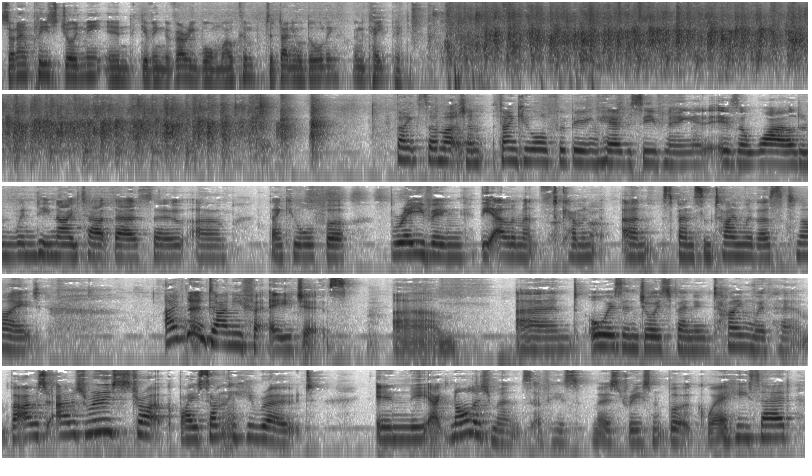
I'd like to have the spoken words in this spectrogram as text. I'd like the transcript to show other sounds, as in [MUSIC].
So now please join me in giving a very warm welcome to Daniel Dorling and Kate Pickett. Thanks so much, and thank you all for being here this evening. It is a wild and windy night out there, so um, thank you all for braving the elements to come and, and spend some time with us tonight. I've known Danny for ages. Um, and always enjoyed spending time with him. But I was I was really struck by something he wrote in the acknowledgements of his most recent book, where he said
